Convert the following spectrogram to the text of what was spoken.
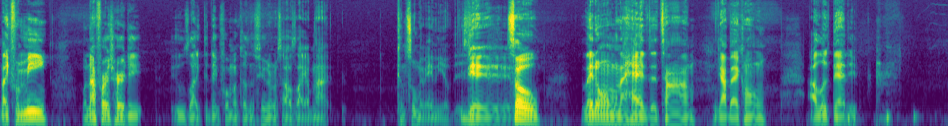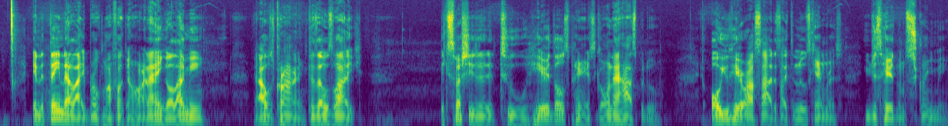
Like for me, when I first heard it, it was like the day before my cousin's funeral. So I was like, I'm not consuming any of this. Yeah, yeah, yeah. So later on, when I had the time, got back home, I looked at it, and the thing that like broke my fucking heart. And I ain't gonna lie, I mean, I was crying because I was like, especially to, to hear those parents go in that hospital. All you hear outside is like the news cameras. You just hear them screaming.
